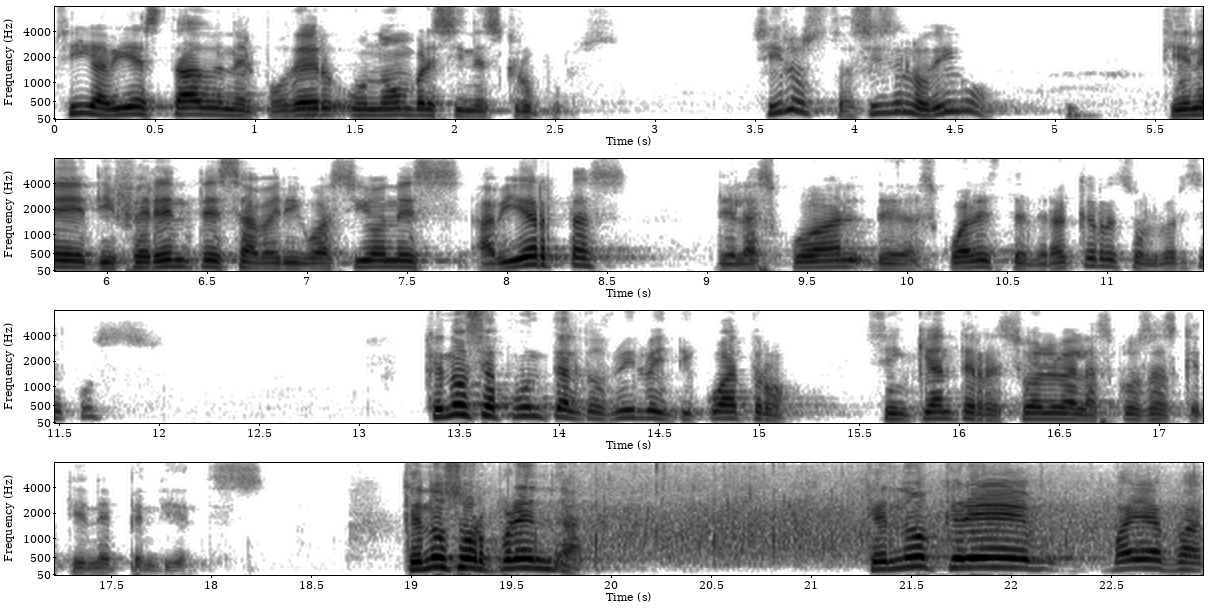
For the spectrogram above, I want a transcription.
Sí, había estado en el poder un hombre sin escrúpulos. Sí, los, así se lo digo. Tiene diferentes averiguaciones abiertas de las, cual, de las cuales tendrá que resolverse cosas. Que no se apunte al 2024 sin que antes resuelva las cosas que tiene pendientes. Que no sorprenda, que no cree, vaya a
